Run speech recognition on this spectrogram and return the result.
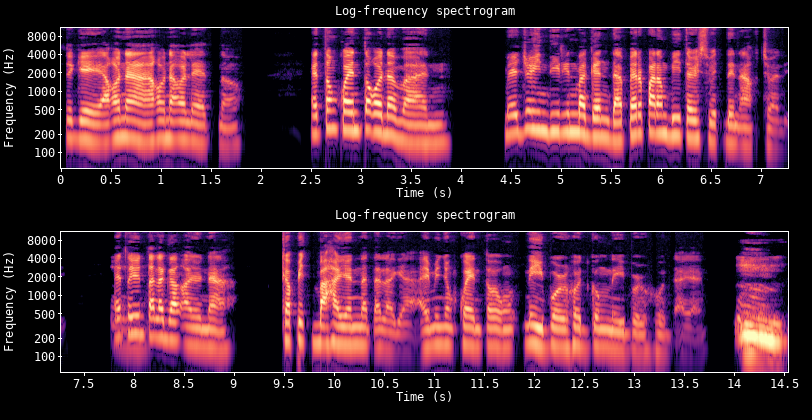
Sige, ako na. Ako na ulit, no? Etong kwento ko naman, medyo hindi rin maganda, pero parang bittersweet din actually. Ito Mm. yung talagang ano na, kapitbahayan na talaga. I mean, yung kwentong neighborhood kong neighborhood. Ayan. Mm.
